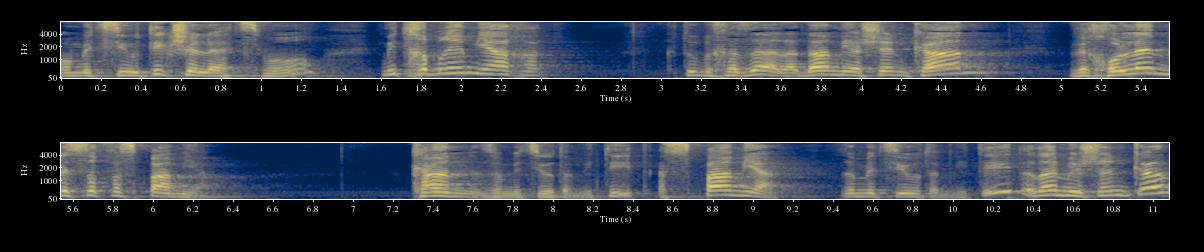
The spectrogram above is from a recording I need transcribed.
או מציאותי כשלעצמו, מתחברים יחד. כתוב בחז"ל, אדם ישן כאן וחולם בסוף אספמיה. כאן זו מציאות אמיתית, אספמיה זו מציאות אמיתית, אדם ישן כאן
